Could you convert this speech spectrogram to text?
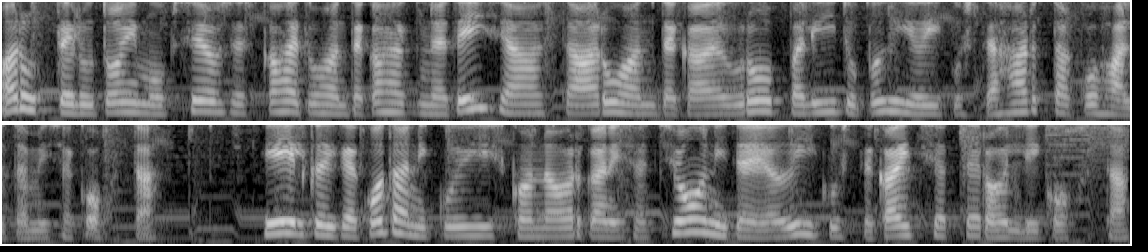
arutelu toimub seoses kahe tuhande kahekümne teise aasta aruandega Euroopa Liidu põhiõiguste harta kohaldamise kohta, eelkõige kodanikuühiskonna organisatsioonide ja õiguste kaitsjate rolli kohta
